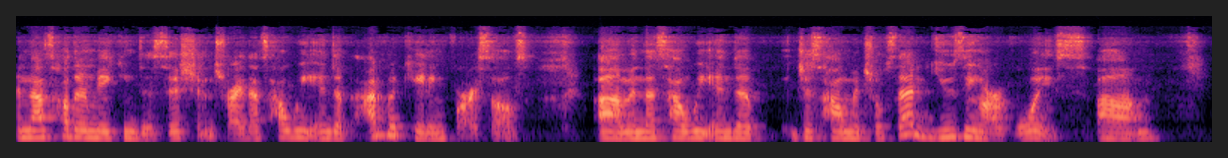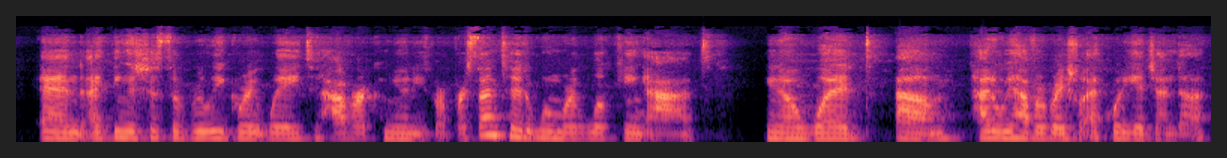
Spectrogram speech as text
and that's how they're making decisions, right? That's how we end up advocating for ourselves, um, and that's how we end up, just how Mitchell said, using our voice. Um, and I think it's just a really great way to have our communities represented when we're looking at, you know, what, um, how do we have a racial equity agenda?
